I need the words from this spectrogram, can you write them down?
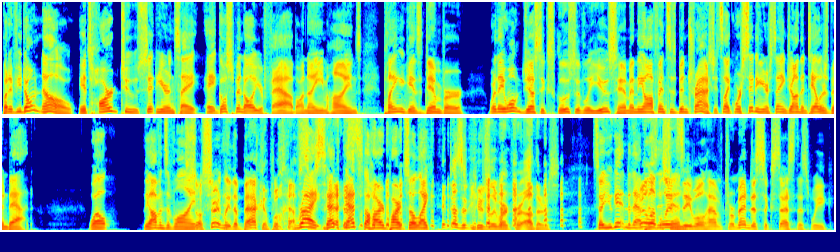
But if you don't know, it's hard to sit here and say, hey, go spend all your fab on Nyheim Hines playing against Denver, where they won't just exclusively use him and the offense has been trashed. It's like we're sitting here saying Jonathan Taylor's been bad. Well, the offensive line. So certainly the backup will have right. success. That that's the hard part. So like it doesn't usually work for others. so you get into that Phillip position. Lindsay will have tremendous success this week.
